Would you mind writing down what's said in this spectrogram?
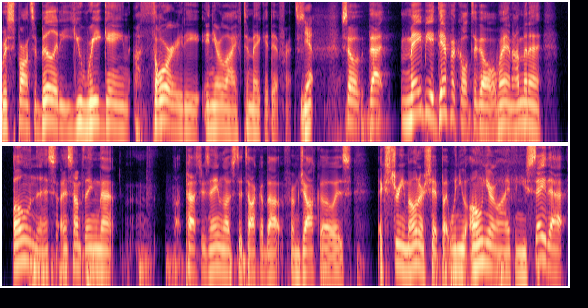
responsibility, you regain authority in your life to make a difference. Yep. So that may be difficult to go, oh, man, I'm going to own this. And something that Pastor Zane loves to talk about from Jocko is extreme ownership. But when you own your life and you say that,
